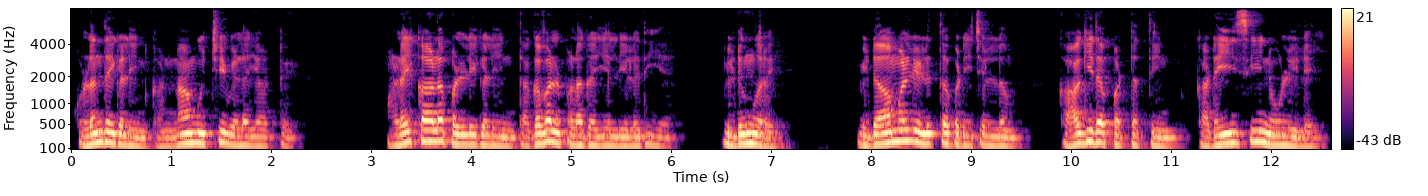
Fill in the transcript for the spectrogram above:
குழந்தைகளின் கண்ணாமூச்சி விளையாட்டு. மழைக்காலப் பள்ளிகளின் தகவல் பலகையில் எழுதிய விடுமுறை. விடாமல் இழுத்தபடி செல்லும் காகித பட்டத்தின் கடைசி நூலிலை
